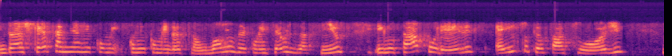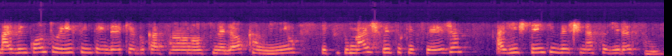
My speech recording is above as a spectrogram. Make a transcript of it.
Então, acho que essa é a minha recomendação. Vamos reconhecer os desafios e lutar por eles. É isso que eu faço hoje. Mas, enquanto isso, entender que a educação é o nosso melhor caminho e que, por mais difícil que seja, a gente tem que investir nessa direção.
